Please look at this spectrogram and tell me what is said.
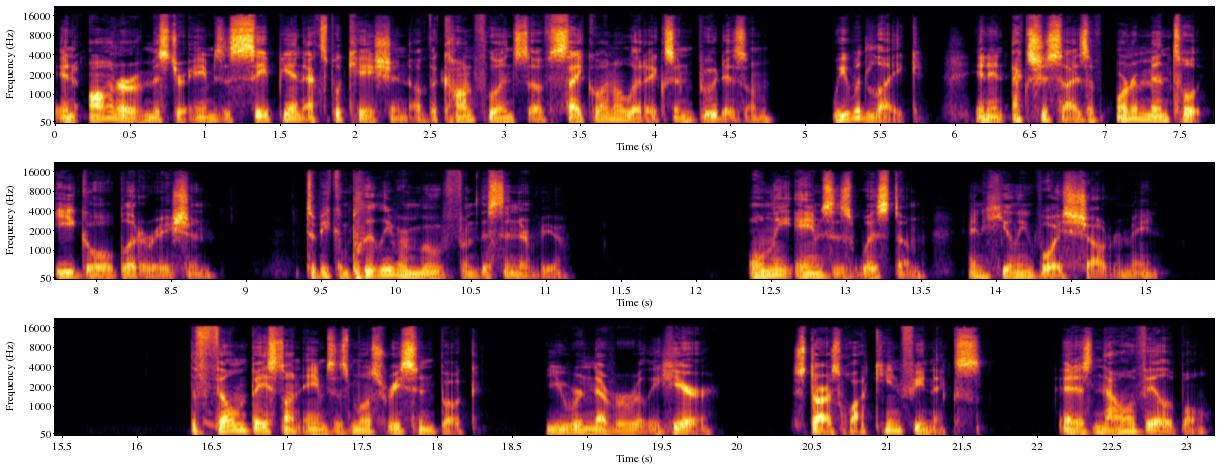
in honor of Mr. Ames's sapient explication of the confluence of psychoanalytics and Buddhism, we would like, in an exercise of ornamental ego obliteration, to be completely removed from this interview. Only Ames's wisdom and healing voice shall remain. The film based on Ames's most recent book, You Were Never Really Here, stars Joaquin Phoenix and is now available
